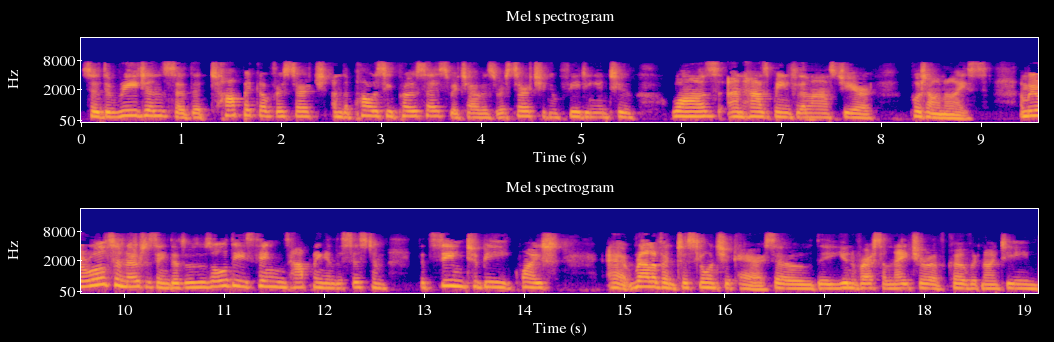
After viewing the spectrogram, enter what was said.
So the regions, so the topic of research and the policy process, which I was researching and feeding into, was and has been for the last year put on ice. And we were also noticing that there was all these things happening in the system that seemed to be quite uh, relevant to Sláintecare. So the universal nature of COVID-19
